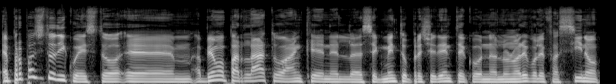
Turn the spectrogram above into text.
A proposito di questo, ehm, abbiamo parlato anche nel segmento precedente con l'onorevole Fassino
